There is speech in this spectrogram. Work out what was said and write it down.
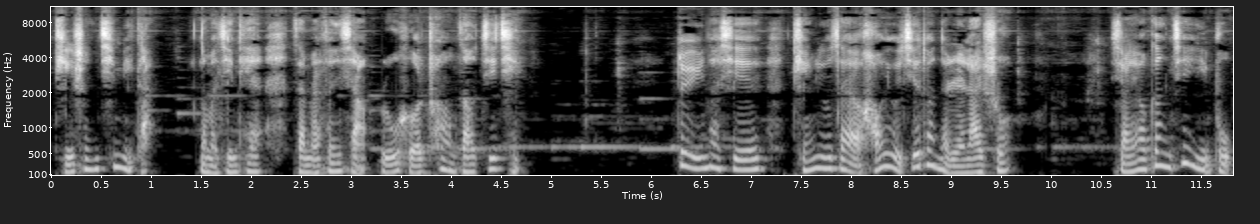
提升亲密感。那么今天咱们分享如何创造激情。对于那些停留在好友阶段的人来说，想要更进一步，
